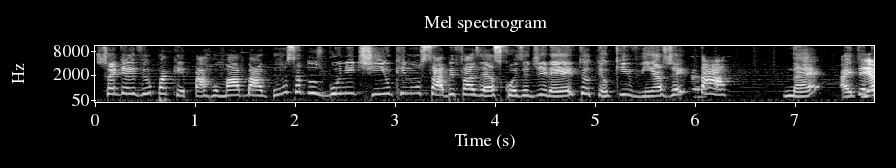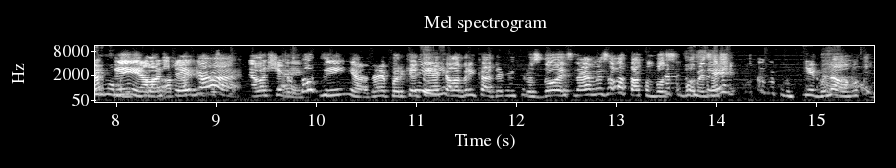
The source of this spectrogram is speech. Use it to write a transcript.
Cheguei, viu, pra quê? Pra arrumar a bagunça dos bonitinhos que não sabe fazer as coisas direito, eu tenho que vir ajeitar, né? Aí tem E assim, que ela tá- chega, ela chega É. sozinha, né? Porque Sim. tem aquela brincadeira entre os dois, né? Mas ela tá com você, com mas você? eu achei que eu tava contigo. Não, não tô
